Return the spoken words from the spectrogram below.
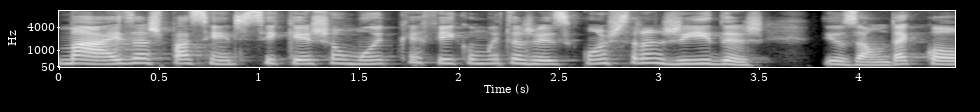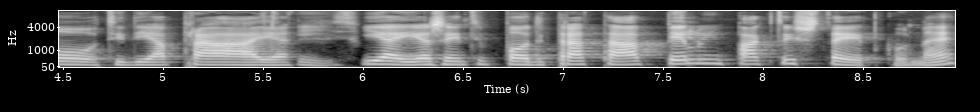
mas as pacientes se queixam muito porque ficam muitas vezes constrangidas de usar um decote, de ir à praia. Isso. E aí a gente pode tratar pelo impacto estético, né?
